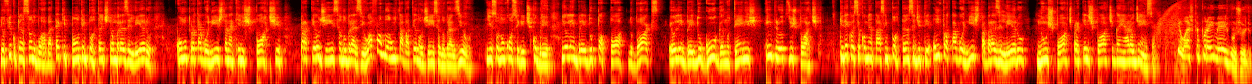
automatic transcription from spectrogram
eu fico pensando, Borba, até que ponto é importante ter um brasileiro como protagonista naquele esporte para ter audiência no Brasil? A Fórmula 1 estava tendo audiência no Brasil? Isso eu não consegui descobrir. E eu lembrei do Popó no boxe, eu lembrei do Guga no tênis, entre outros esportes. Queria que você comentasse a importância de ter um protagonista brasileiro num esporte para aquele esporte ganhar audiência. Eu acho que é por aí mesmo, Júlio.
